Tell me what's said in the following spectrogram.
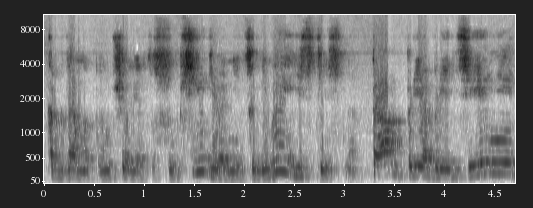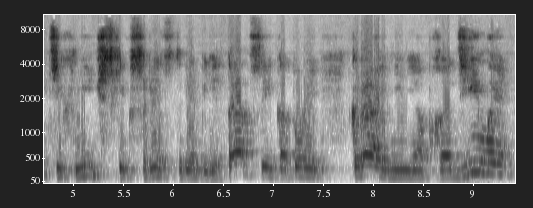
когда мы получали эту субсидию, они целевые, естественно, там приобретение технических средств реабилитации, которые крайне необходимы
